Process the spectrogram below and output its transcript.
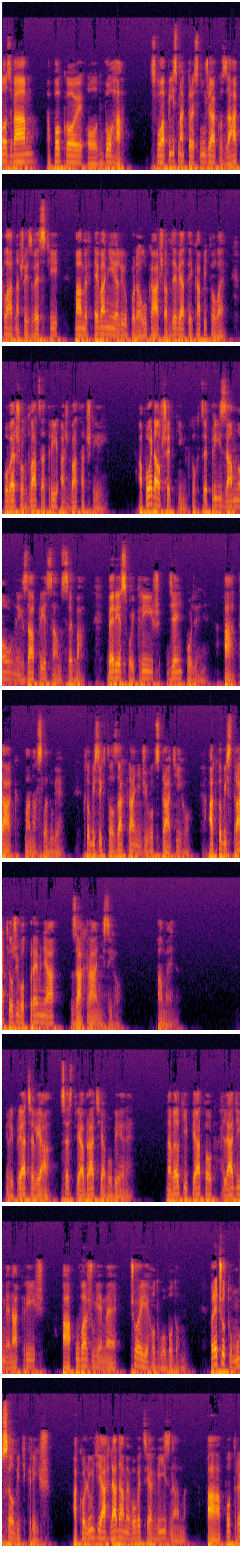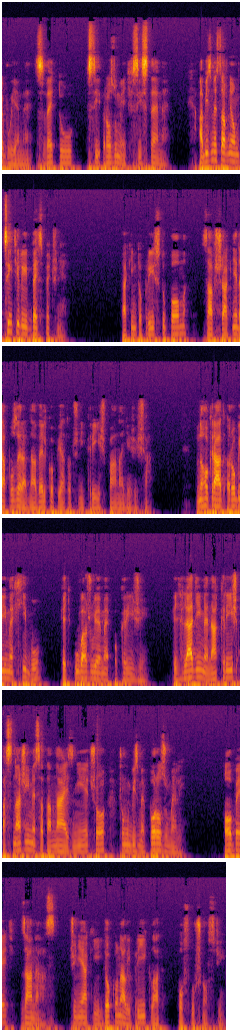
Milosť vám a pokoj od Boha. Slova písma, ktoré slúžia ako základ našej zvesti, máme v Evanieliu podľa Lukáša v 9. kapitole vo veršoch 23 až 24. A povedal všetkým, kto chce prísť za mnou, nech zaprie sám seba. Berie svoj kríž deň po deň a tak ma nasleduje. Kto by si chcel zachrániť život, stráti ho. A kto by strátil život pre mňa, zachráni si ho. Amen. Milí priatelia, sestri a bratia vo viere, na Veľký piatok hľadíme na kríž a uvažujeme, čo je jeho dôvodom. Prečo tu musel byť kríž? Ako ľudia hľadáme vo veciach význam a potrebujeme svetu si rozumieť v systéme, aby sme sa v ňom cítili bezpečne. Takýmto prístupom sa však nedá pozerať na veľkopiatočný kríž pána Ježiša. Mnohokrát robíme chybu, keď uvažujeme o kríži. Keď hľadíme na kríž a snažíme sa tam nájsť niečo, čomu by sme porozumeli. Obeď za nás, či nejaký dokonalý príklad poslušnosti.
